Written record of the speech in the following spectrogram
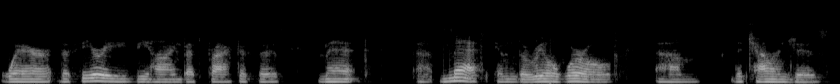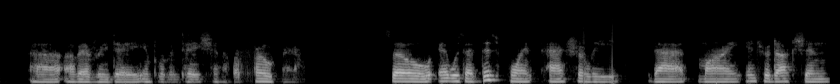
where the theory behind best practices met uh, met in the real world um, the challenges uh, of everyday implementation of a program. So it was at this point actually that my introduction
